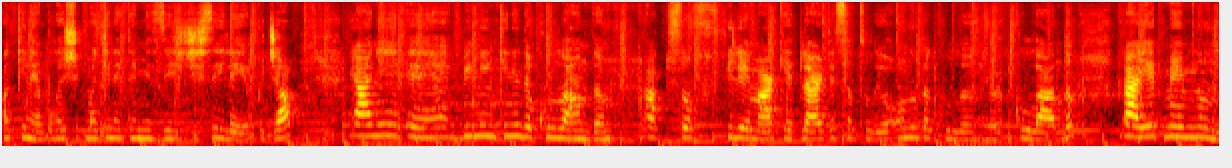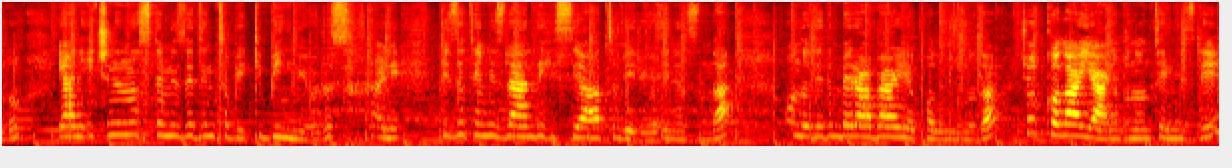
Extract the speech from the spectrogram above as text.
makine, bulaşık makine temizleyicisiyle yapacağım. Yani e, BİM'inkini de kullandım. Actisoft file marketlerde satılıyor. Onu da kullanıyor, kullandım. Gayet memnundum. Yani içini nasıl temizlediğini tabii ki bilmiyoruz. Hani bize temizlendi hissiyatı veriyor en azından. Onu da dedim beraber yapalım bunu da. Çok kolay yani bunun temizliği.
